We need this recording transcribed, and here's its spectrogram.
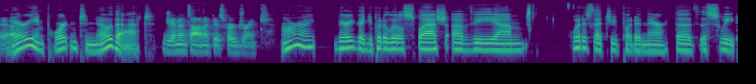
yeah. Very important to know that. Gin and tonic is her drink. All right. Very good. You put a little splash of the um what is that you put in there? The the sweet.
